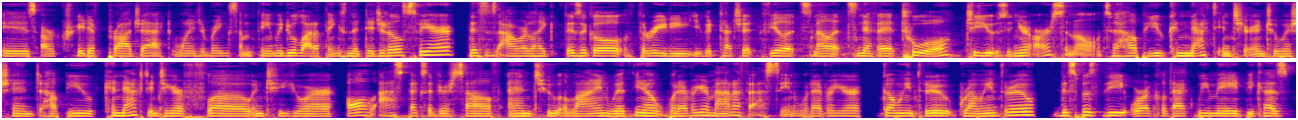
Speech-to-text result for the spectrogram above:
is our creative project wanting to bring something. We do a lot of things in the digital sphere. This is our like physical 3d you could touch it feel it smell it sniff it tool to use in your arsenal to help you connect into your intuition to help you connect into your flow into your all aspects of yourself and to align with you know whatever you're manifesting whatever you're going through growing through this was the oracle deck we made because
